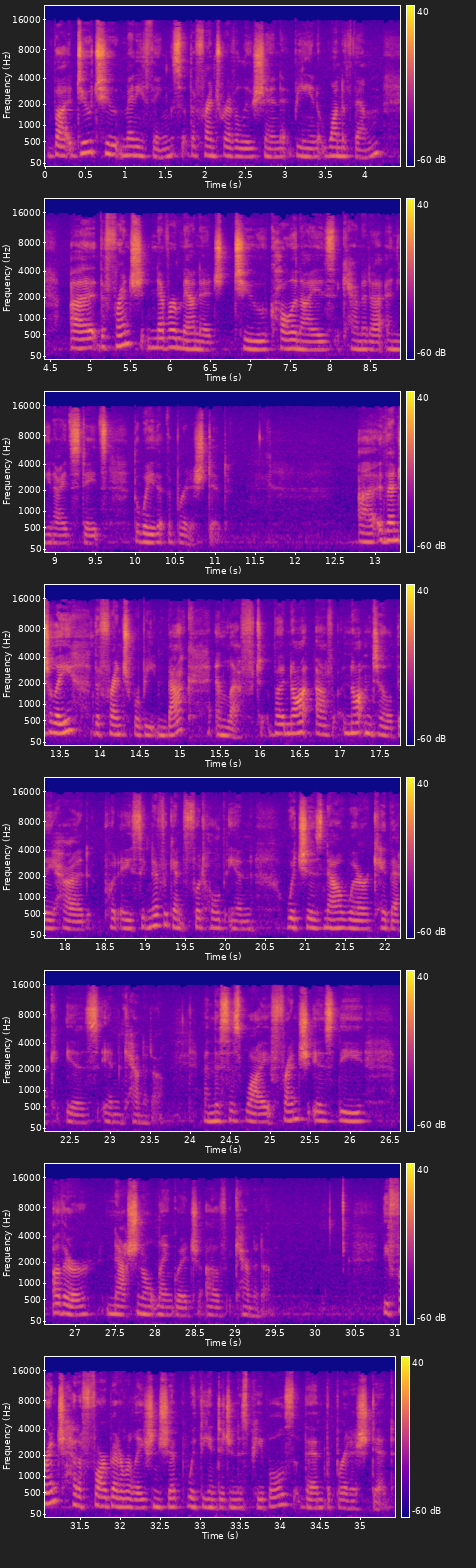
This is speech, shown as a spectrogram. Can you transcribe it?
But due to many things, the French Revolution being one of them, uh, the French never managed to colonize Canada and the United States the way that the British did. Uh, eventually, the French were beaten back and left, but not not until they had put a significant foothold in which is now where Quebec is in Canada. And this is why French is the other national language of Canada. The French had a far better relationship with the Indigenous peoples than the British did.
